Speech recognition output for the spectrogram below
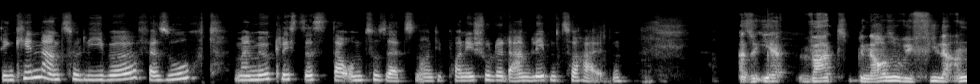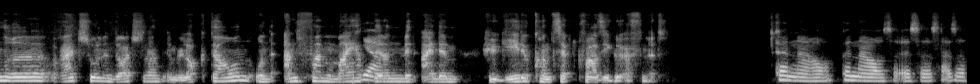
den Kindern zuliebe versucht, mein Möglichstes da umzusetzen und die Ponyschule da am Leben zu halten. Also ihr wart genauso wie viele andere Reitschulen in Deutschland im Lockdown und Anfang Mai habt ja. ihr dann mit einem Hygienekonzept quasi geöffnet. Genau, genau so ist es. Also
